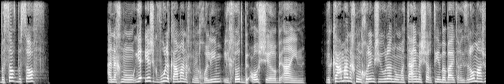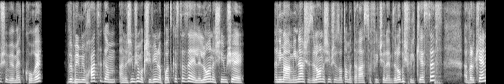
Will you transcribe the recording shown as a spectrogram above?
בסוף, בסוף, אנחנו, יש גבול לכמה אנחנו יכולים לחיות באושר, בעין, וכמה אנחנו יכולים שיהיו לנו 200 משרתים בבית, הרי זה לא משהו שבאמת קורה, ובמיוחד זה גם אנשים שמקשיבים לפודקאסט הזה, אלה לא אנשים ש... אני מאמינה שזה לא אנשים שזאת המטרה הסופית שלהם, זה לא בשביל כסף, אבל כן,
